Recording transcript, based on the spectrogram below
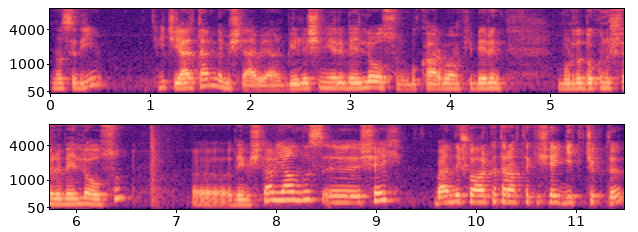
nasıl diyeyim? Hiç yeltenmemişler bile. Yani birleşim yeri belli olsun. Bu karbon fiberin burada dokunuşları belli olsun e, demişler. Yalnız e, şey bende şu arka taraftaki şey git çıktı.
